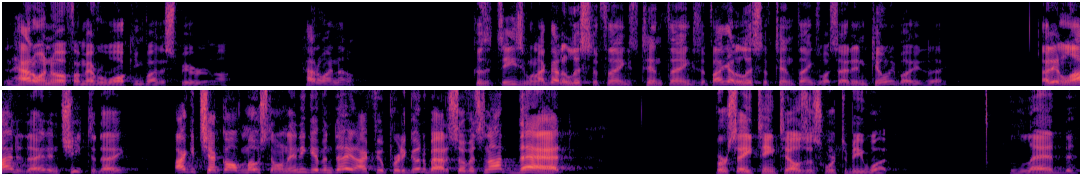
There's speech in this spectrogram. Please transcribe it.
then how do I know if I'm ever walking by the Spirit or not? How do I know? Because it's easy when I've got a list of things, 10 things. If I got a list of 10 things, well, I say I didn't kill anybody today. I didn't lie today. I didn't cheat today. I could check off most on any given day, and I feel pretty good about it. So if it's not that, verse 18 tells us we're to be what? Led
